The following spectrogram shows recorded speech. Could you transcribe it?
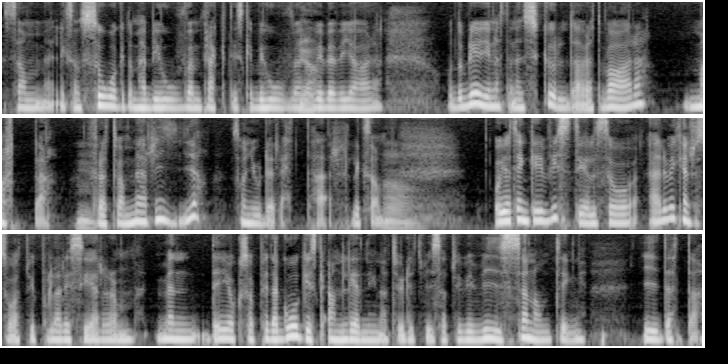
som liksom såg de här behoven, praktiska behoven Ja. och vi behöver göra. Och då blev det ju nästan en skuld över att vara Marta Mm. för att det var Maria som gjorde rätt här. Liksom. Ja. Och jag tänker i viss del så är det väl kanske så att vi polariserar dem. Men det är också pedagogisk anledning naturligtvis att vi vill visa någonting i detta.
